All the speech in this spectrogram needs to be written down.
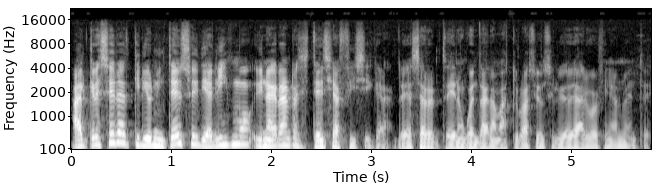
Al crecer adquirió un intenso idealismo y una gran resistencia física. Debe ser, se dieron cuenta que la masturbación sirvió de algo finalmente.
